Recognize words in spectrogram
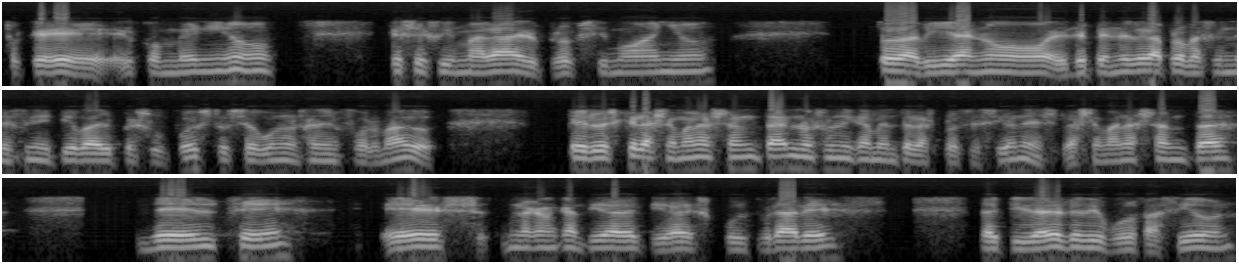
porque el convenio que se firmará el próximo año todavía no, depende de la aprobación definitiva del presupuesto, según nos han informado. Pero es que la Semana Santa no es únicamente las procesiones, la Semana Santa de Elche es una gran cantidad de actividades culturales, de actividades de divulgación,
